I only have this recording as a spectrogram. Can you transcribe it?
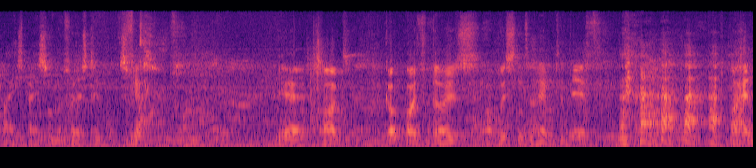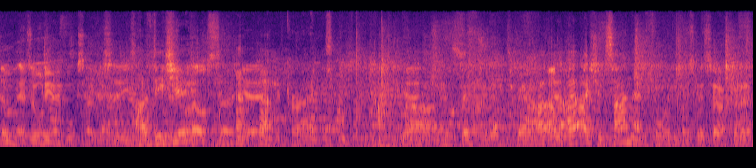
play is based on the first two books. Yes. Flight and Flying. Yeah, I've got both of those. I've listened to them to death. Um, I had them as audiobooks overseas. Oh, did you? Well, so yeah. great. Yeah. Oh, that's, that's, that's great. I, Um, I, I should sign that for you. I was going to say, I've got a,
